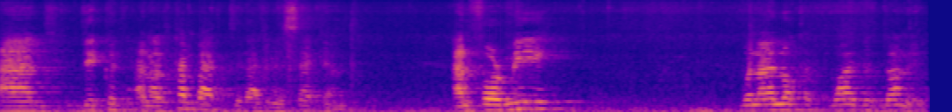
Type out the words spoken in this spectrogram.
And they could, and I'll come back to that in a second. And for me, when I look at why they've done it,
